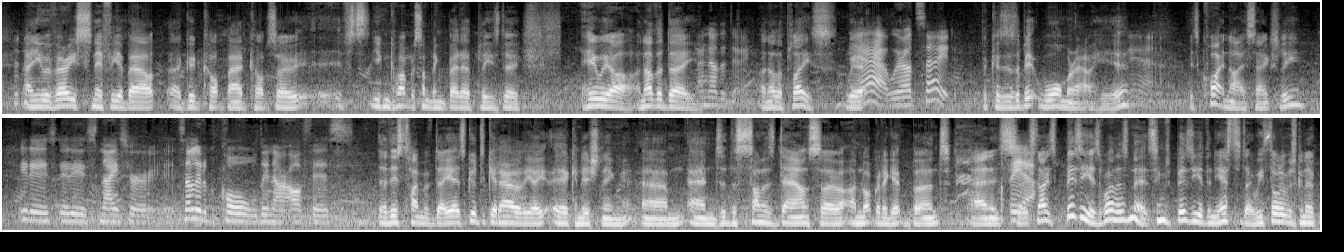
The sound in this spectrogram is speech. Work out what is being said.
and you were very sniffy about uh, good cop, bad cop. So if you can come up with something better, please do. Here we are, another day, Another day. another place. We're, yeah, we're outside. Because it's a bit warmer out here. Yeah. It's quite nice, actually. It is. It is nicer. It's a little cold in our office. At this time of day, yeah, it's good to get out of the air conditioning, um, and the sun is down, so I'm not going to get burnt. And it's Yeah. it's nice, busy as well, isn't it? It seems busier than yesterday. We thought it was going to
